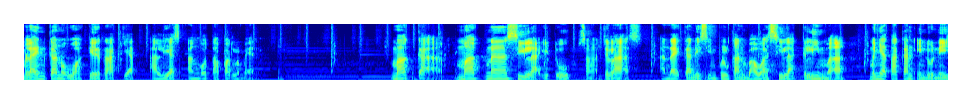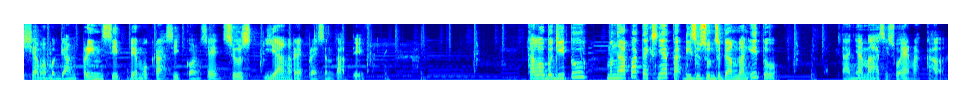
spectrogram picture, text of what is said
melainkan wakil rakyat alias anggota parlemen. Maka, makna sila itu sangat jelas. Andaikan disimpulkan bahwa sila kelima menyatakan Indonesia memegang prinsip demokrasi konsensus yang representatif. Kalau begitu, mengapa teksnya tak disusun segamblang itu? Tanya mahasiswa yang nakal.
